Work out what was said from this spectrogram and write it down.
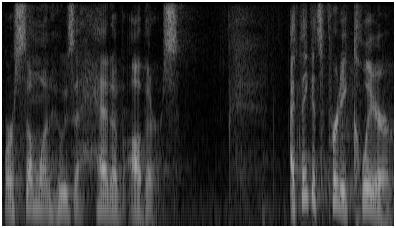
or someone who's ahead of others. I think it's pretty clear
